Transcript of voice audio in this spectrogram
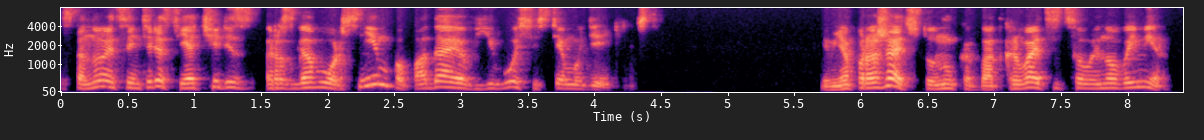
становится интересно, я через разговор с ним попадаю в его систему деятельности. И меня поражает, что ну как бы открывается целый новый мир –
